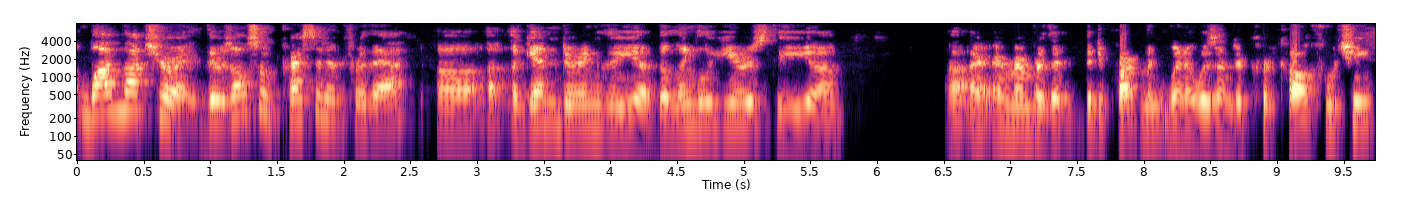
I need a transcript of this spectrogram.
Well, I'm not sure. There's also precedent for that. Uh, again, during the uh, the Lingle years, the uh, I, I remember the, the department when it was under Kurt Kawafuchi.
